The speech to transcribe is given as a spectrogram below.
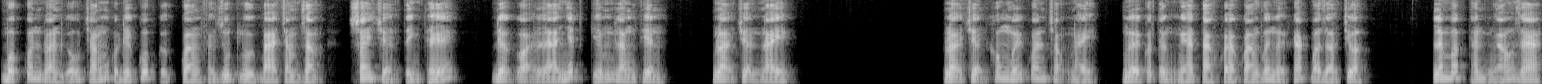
buộc quân đoàn gấu trắng của đế quốc cực quang phải rút lui 300 dặm, xoay chuyển tình thế, được gọi là nhất kiếm lăng thiên. Loại chuyện này, loại chuyện không mấy quan trọng này, người có từng nghe ta khoe khoang với người khác bao giờ chưa? Lâm Bắc Thần ngáo ra,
